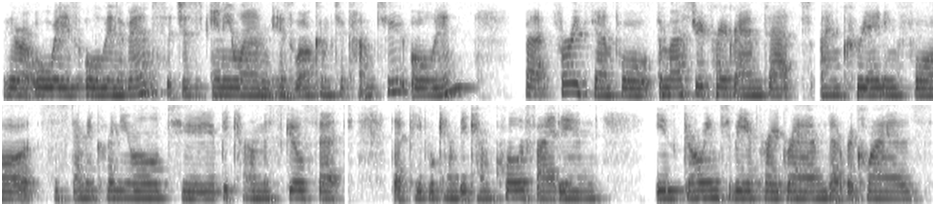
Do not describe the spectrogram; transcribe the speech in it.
There are always all in events that just anyone is welcome to come to, all in. But for example, the mastery program that I'm creating for systemic renewal to become a skill set that people can become qualified in is going to be a program that requires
